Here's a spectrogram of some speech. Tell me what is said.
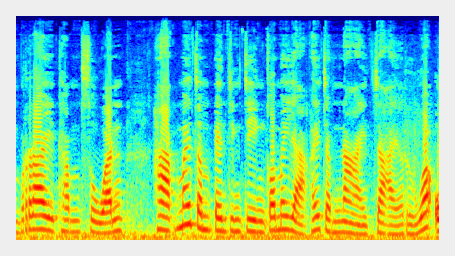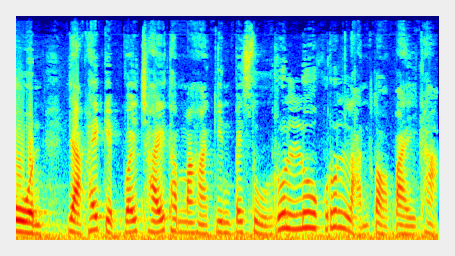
ำไร่ทำสวน หากไม่จำเป็นจริง ๆ ก็ไม่อยากให้จำหน่ายจ่ายหรือว่าโอน อยากให้เก็บไว้ใช้ทำมาหากินไปสู่รุ่นลูกรุ่นหลานต่อไปค่ะ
